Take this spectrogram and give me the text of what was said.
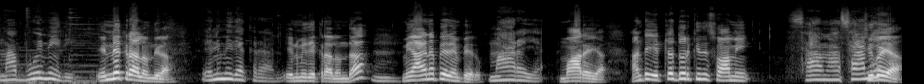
మా భూమి ఇది ఎన్ని ఎకరాలు ఉంది? ఎనిమిది ఎకరాలు. ఎనిమిది ఎకరాలు ఉందా. మీ ఆయన పేరు ఏం పేరు? మారయ్య. మారయ్య. అంటే ఎట్లా దొరికింది స్వామి? శివయ్య,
